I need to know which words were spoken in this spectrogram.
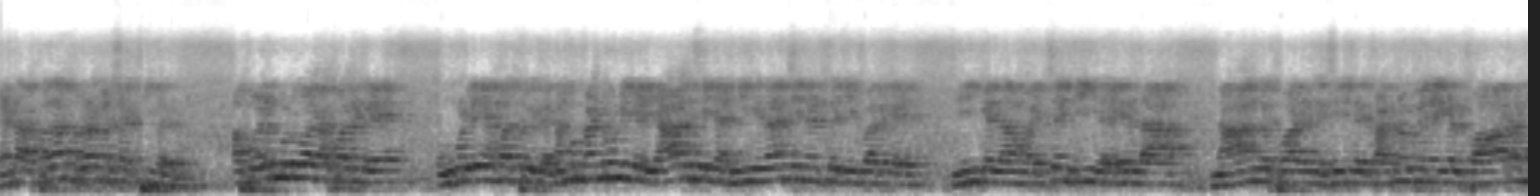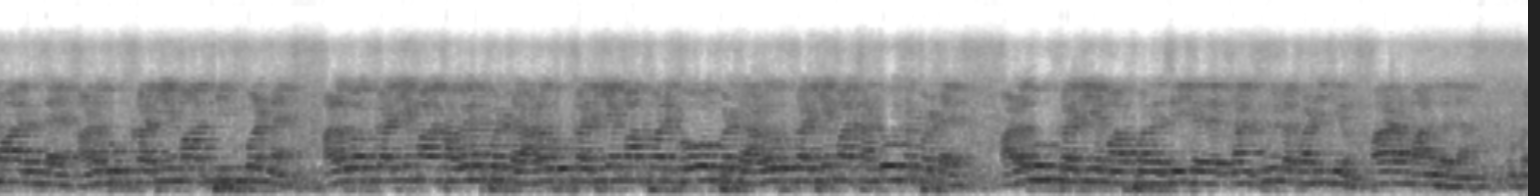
ஏன்னா அப்போதான் பிரம்ம சக்தி வரும். அப்போ எழுப்பிடுவாரா பாருங்க. உங்களே அமர்த்த நம்ம கண்டுபிடிக்கல. யார் செய்ய நீங்க தான் செய்யணும் தெரியும் பாருங்க. நீங்க தான் வச்ச நீங்க ஏண்டா? நாங்க பாருங்க செய்த கண்ணுமினைகள் வினைகள் பாரமா இருந்த. அளவுக்கு அதிகமா திங்க் பண்ண அளவுக்கு அதிகமா கவலைப்பட்ட அளவுக்கு அதிகமா பாரு கோவப்பட்ட அளவுக்கு அதிகமா சந்தோஷப்பட்ட அளவுக்கு அதிகமா பாரு செய்ததெல்லாம் கீழே படிக்கணும். பாரமானதெல்லாம். இப்ப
